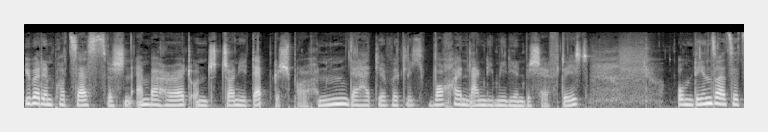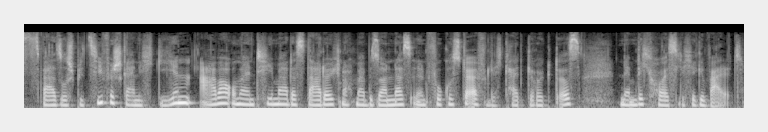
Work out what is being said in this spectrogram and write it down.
über den Prozess zwischen Amber Heard und Johnny Depp gesprochen. Der hat ja wirklich wochenlang die Medien beschäftigt. Um den soll es jetzt zwar so spezifisch gar nicht gehen, aber um ein Thema, das dadurch nochmal besonders in den Fokus der Öffentlichkeit gerückt ist, nämlich häusliche Gewalt.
